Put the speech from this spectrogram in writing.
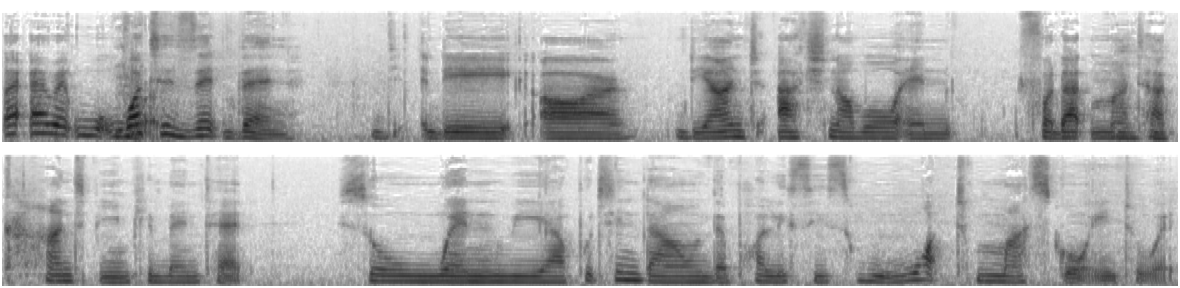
Uh, Eric, what yeah. is it then? They are they aren't actionable, and for that matter, mm -hmm. can't be implemented. So when we are putting down the policies, what must go into it?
